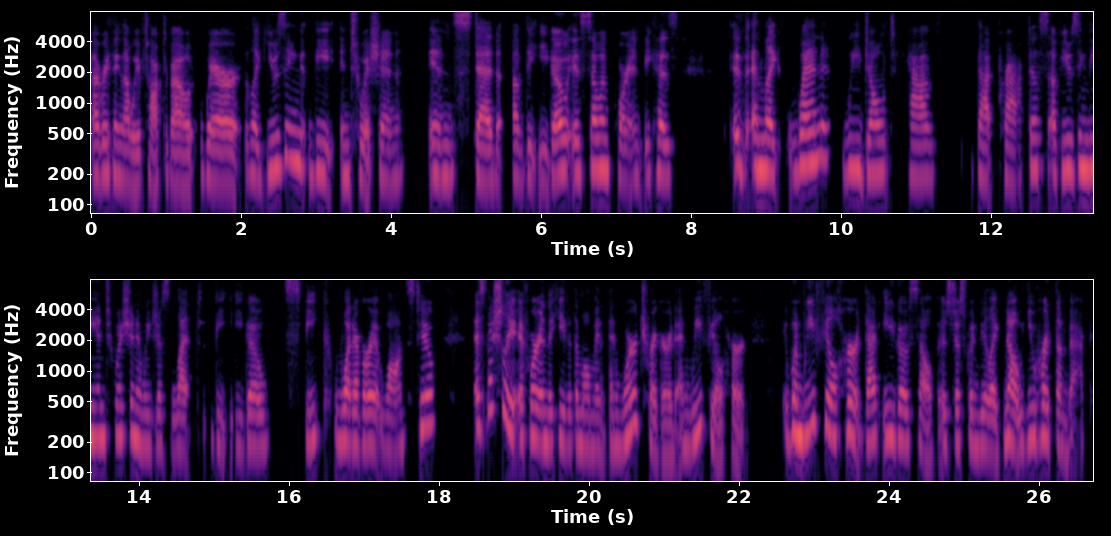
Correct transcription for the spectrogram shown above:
everything that we've talked about where like using the intuition instead of the ego is so important because and like when we don't have that practice of using the intuition and we just let the ego speak whatever it wants to especially if we're in the heat of the moment and we're triggered and we feel hurt when we feel hurt that ego self is just going to be like no you hurt them back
